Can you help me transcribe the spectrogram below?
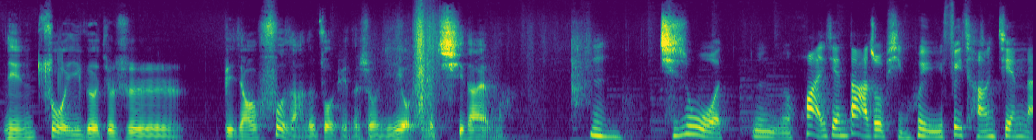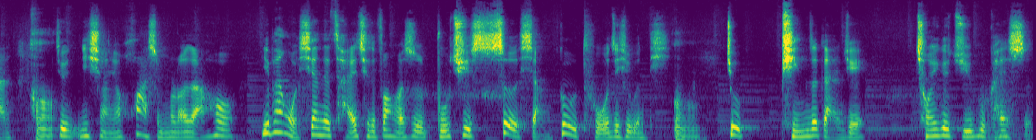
您做一个就是比较复杂的作品的时候，你有什么期待吗？嗯，其实我嗯画一件大作品会非常艰难，啊，就你想要画什么了，然后一般我现在采取的方法是不去设想构图这些问题，嗯就凭着感觉，从一个局部开始，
